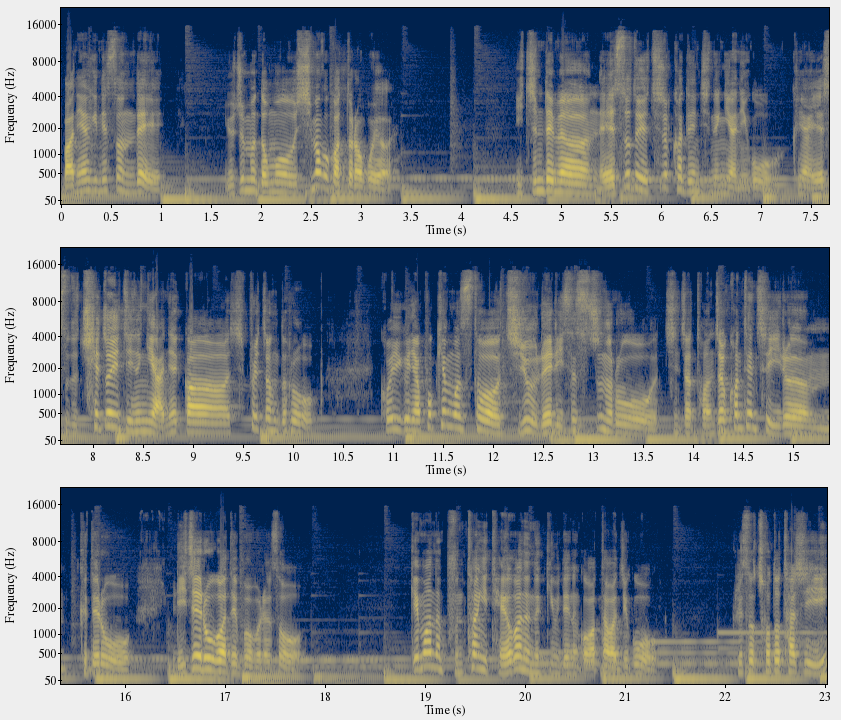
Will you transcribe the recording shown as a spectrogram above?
많이 하긴 했었는데 요즘은 너무 심한 것 같더라고요. 이쯤 되면 에스도에 최적화된 지능이 아니고 그냥 에스도 최저의 지능이 아닐까 싶을 정도로 거의 그냥 포켓몬스터 지우 레 리셋 수준으로 진짜 던전 컨텐츠 이름 그대로 리제로가 돼버려서 꽤 많은 분탕이 되어가는 느낌이 되는 것 같아가지고 그래서 저도 다시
